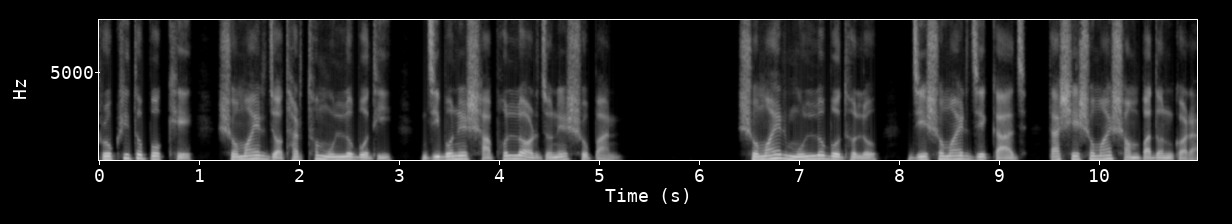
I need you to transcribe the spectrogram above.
প্রকৃতপক্ষে, সময়ের যথার্থ মূল্যবোধই জীবনের সাফল্য অর্জনের সোপান। সময়ের মূল্যবোধ হল যে সময়ের যে কাজ, তা সে সময় সম্পাদন করা।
